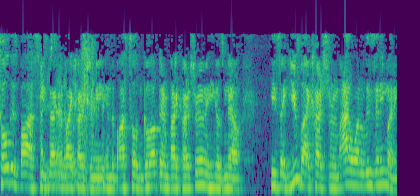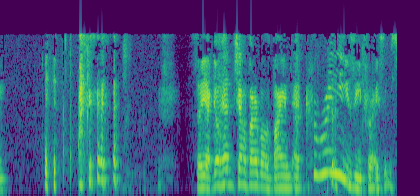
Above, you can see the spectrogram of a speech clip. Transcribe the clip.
told his boss he's not going to buy Understandably. cards from me, and the boss told him go out there and buy cards from him, and he goes no. He's like, you buy cards from him. I don't want to lose any money. so yeah, go ahead. Channel Fireball is buying at crazy prices.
